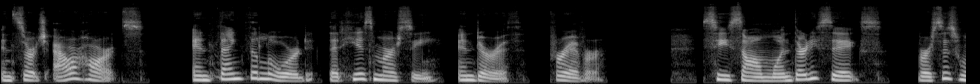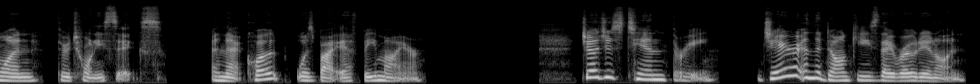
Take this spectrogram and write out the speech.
and search our hearts and thank the Lord that his mercy endureth forever. See Psalm 136, verses 1 through 26. And that quote was by F.B. Meyer. Judges 10:3. Jair and the donkeys they rode in on.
